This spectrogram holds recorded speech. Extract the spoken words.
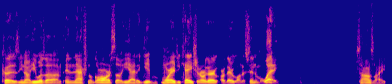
because you know he was uh, in the National Guard, so he had to get more education, or they're or they're going to send him away. So I was like,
